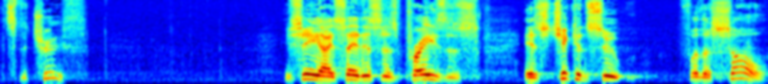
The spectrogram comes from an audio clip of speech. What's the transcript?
It's the truth. You see, I say this is praises is chicken soup for the soul.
